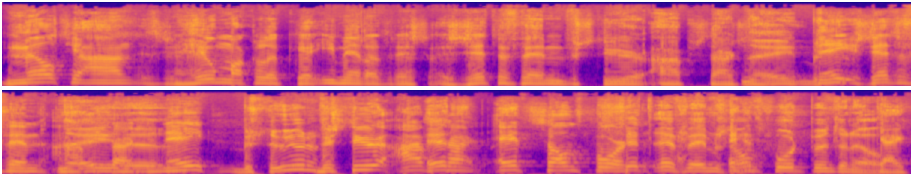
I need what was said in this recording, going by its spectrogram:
Meld je aan. Het is een heel makkelijk eh, e-mailadres. ZFM bestuur apenstaartje. Nee, bestuur- nee ZFM apenstaartje. eh, Nee, bestuur. bestuur apenstaartje. At Zandvoort. zfmzandvoort.nl Kijk,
